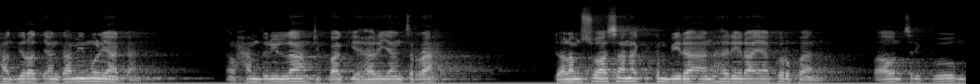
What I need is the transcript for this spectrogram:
hadirat yang kami muliakan Alhamdulillah di pagi hari yang cerah dalam suasana kegembiraan Hari Raya Kurban tahun 1441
